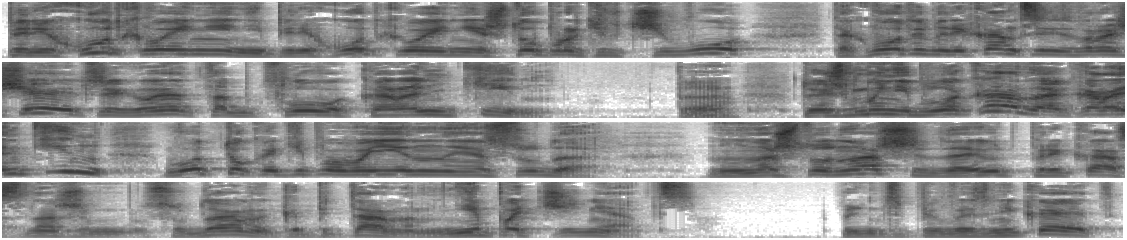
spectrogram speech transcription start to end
Переход к войне, не переход к войне, что против чего. Так вот, американцы извращаются и говорят там слово «карантин». Да. Да? То есть мы не блокада, а карантин, вот только типа военные суда. Ну, на что наши дают приказ нашим судам и капитанам не подчиняться. В принципе, возникает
